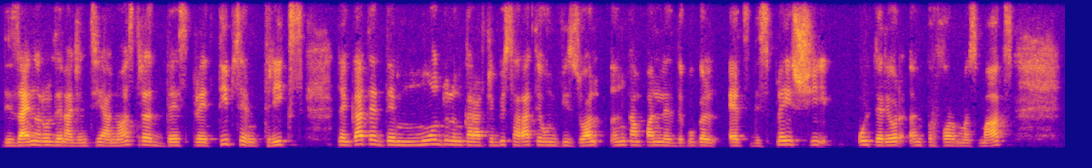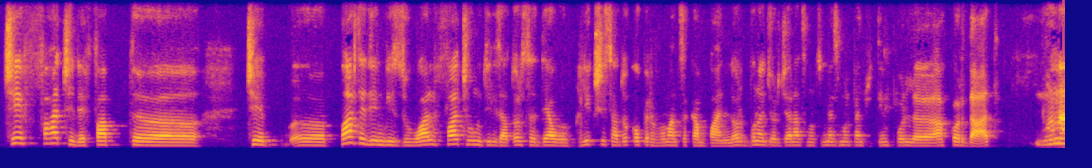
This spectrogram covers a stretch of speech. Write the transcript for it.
designerul din agenția noastră, despre tips and tricks legate de modul în care ar trebui să arate un vizual în campaniile de Google Ads Display și ulterior în Performance Max. Ce face de fapt uh, ce uh, parte din vizual face un utilizator să dea un click și să aducă o performanță campaniilor. Bună, Georgiana, îți mulțumesc mult pentru timpul uh, acordat. Bună!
